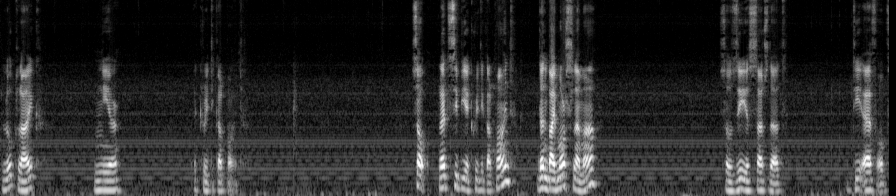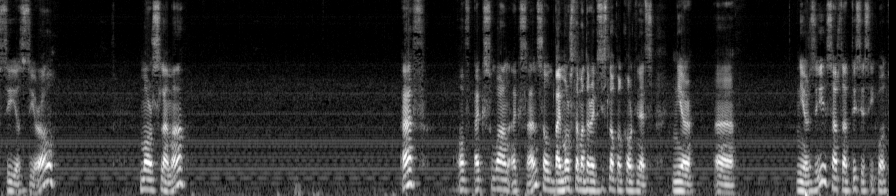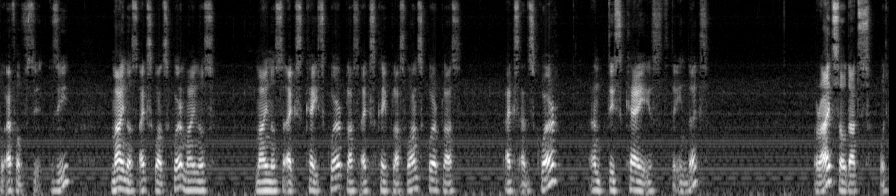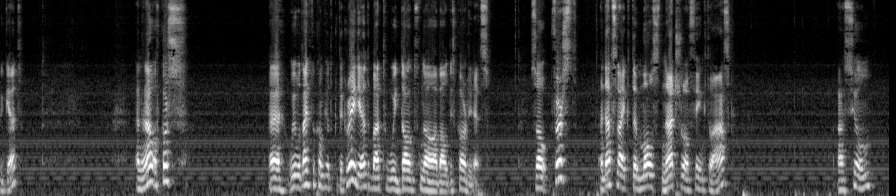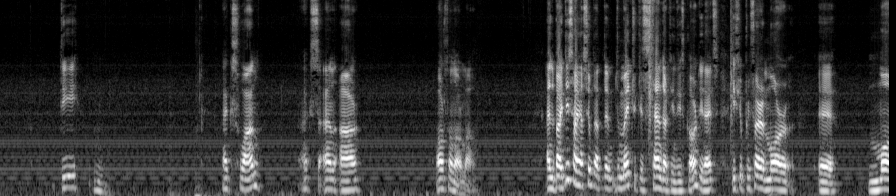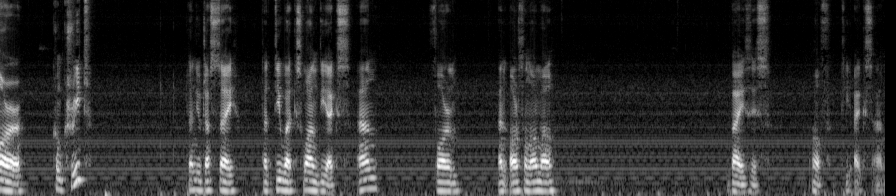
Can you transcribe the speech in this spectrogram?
look like near a critical point? So let C be a critical point then by Morse lemma so Z is such that df of z is 0 Morse lemma f of x1 xn so by Morse lemma there exist local coordinates near uh, near z such that this is equal to f of z, z minus x1 square minus minus xk square plus xk plus 1 square plus xn square and this k is the index. Alright so that's what we get. And now of course uh, we would like to compute the gradient but we don't know about these coordinates. So first and that's like the most natural thing to ask assume d hmm, x1 xn are orthonormal. And by this I assume that the, the matrix is standard in these coordinates. If you prefer a more uh, more concrete, then you just say that dx1 dxn form an orthonormal basis of Txn.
